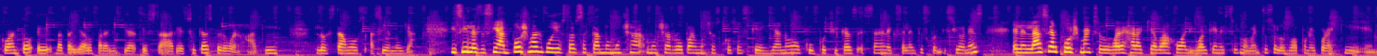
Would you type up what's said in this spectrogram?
Cuánto he batallado para limpiar esta área, chicas, pero bueno, aquí lo estamos haciendo ya. Y si les decía, en Poshmark voy a estar sacando mucha, mucha ropa, muchas cosas que ya no ocupo, chicas, están en excelentes condiciones. El enlace al Poshmark se los voy a dejar aquí abajo, al igual que en estos momentos se los voy a poner por aquí en,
